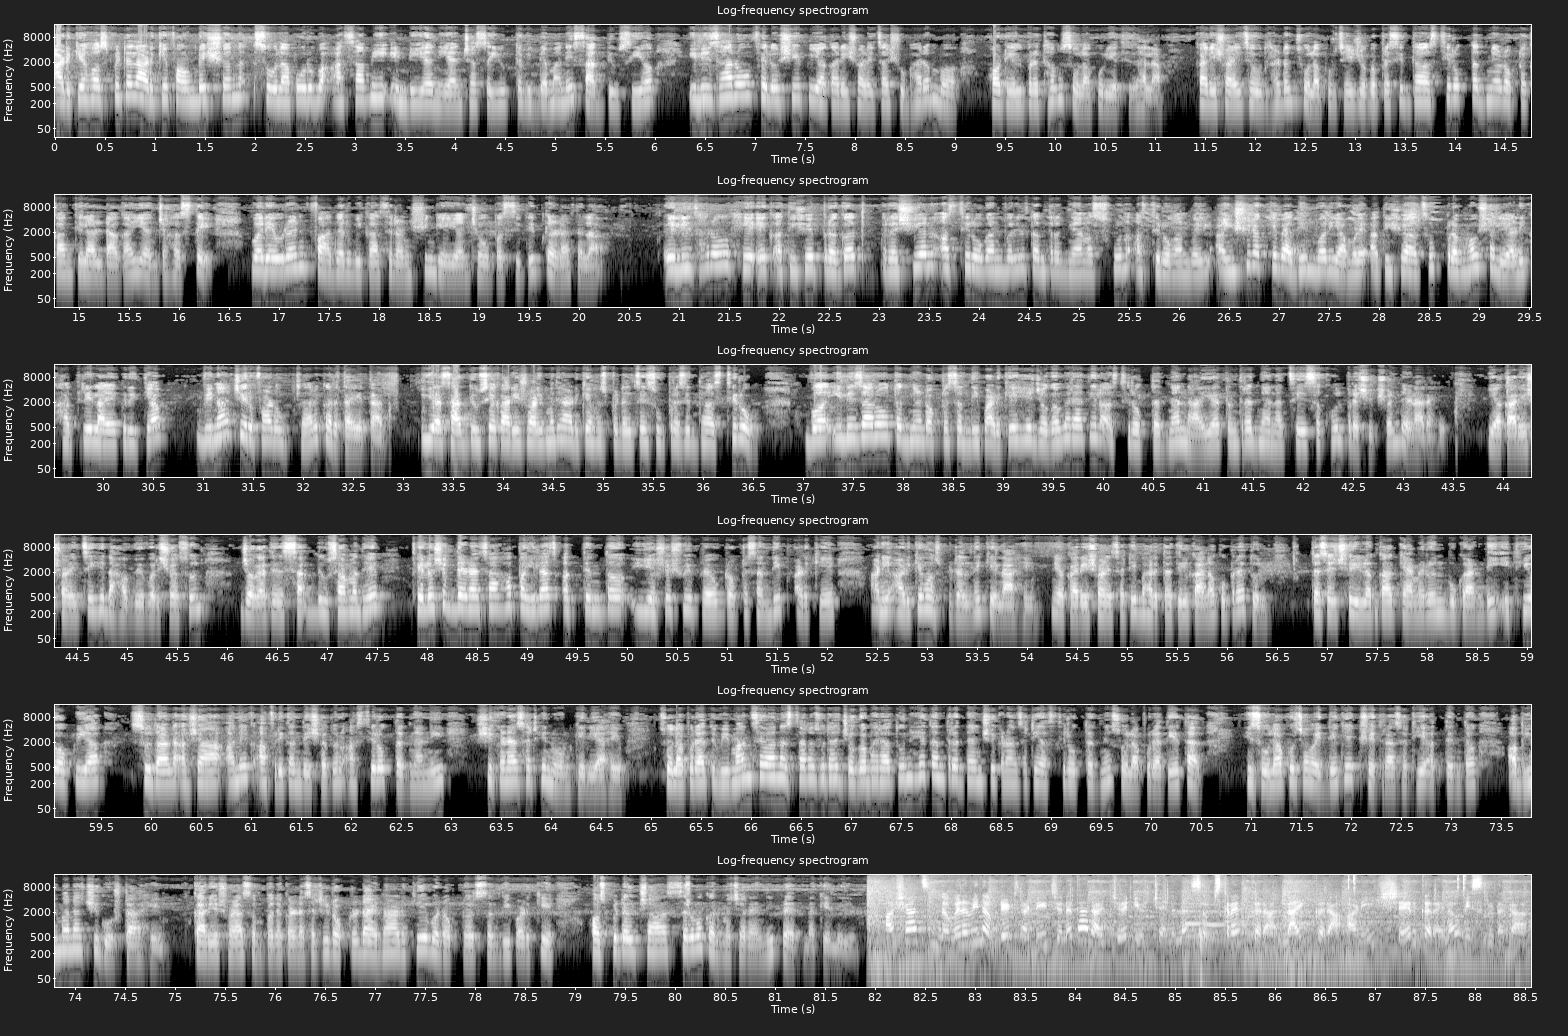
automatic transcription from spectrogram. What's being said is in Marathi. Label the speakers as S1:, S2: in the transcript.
S1: आडके हॉस्पिटल आडके फाउंडेशन सोलापूर व आसामी इंडियन यांच्या संयुक्त विद्यमाने सात दिवसीय इलिझारो फेलोशिप या कार्यशाळेचा शुभारंभ हॉटेल प्रथम सोलापूर येथे झाला. कार्यशाळेचे उद्घाटन सोलापूरचे जगप्रसिद्ध अस्थिरोग तज्ज्ञ डॉक्टर कांतीलाल डागा यांच्या हस्ते व रेव्हरंड फादर विकास रणशिंगे यांच्या उपस्थितीत करण्यात आला. एलिझारो हे एक अतिशय प्रगत रशियन अस्थिरोगांवरील तंत्रज्ञान असून अस्थिरोगांवरील ऐंशी टक्के व्याधींवर यामुळे अतिशय अचूक प्रभावशाली आणि खात्रीलायकरित्या विना चिरफाड उपचार करता येतात. या सात दिवसीय कार्यशाळेमध्ये आडके हॉस्पिटलचे सुप्रसिद्ध अस्थिरोग व इलिझारो तज्ज्ञ डॉक्टर संदीप आडके हे जगभरातील अस्थिरोग तज्ज्ञांना या तंत्रज्ञानाचे सखोल प्रशिक्षण देणार आहेत. या कार्यशाळेचे हे दहावे वर्ष असून जगातील सात दिवसामध्ये फेलोशिप देण्याचा हा पहिलाच अत्यंत यशस्वी प्रयोग डॉक्टर संदीप आडके आणि आडके हॉस्पिटलने केला आहे. या कार्यशाळेसाठी भारतातील कानाकोपऱ्यातून तसेच श्रीलंका कॅमेरून बुगांडी इथिओपिया सुदान अशा अनेक आफ्रिकन देशातून अस्थिरोग तज्ज्ञांनी शिकण्यासाठी नोंद केली आहे. सोलापुरात विमान सेवा नसताना सुद्धा जगभरातून हे तंत्रज्ञान शिकण्यासाठी अस्थिरोग तज्ज्ञ सोलापुरात येतात. ही सोलापूरच्या वैद्यकीय क्षेत्रासाठी अत्यंत अभिमानाची गोष्ट आहे. कार्यशाळा संपन्न करण्यासाठी डॉक्टर डायना अडके व डॉक्टर संदीप अडके हॉस्पिटलच्या सर्व कर्मचाऱ्यांनी प्रयत्न केले.
S2: अशाच नवनवीन अपडेटसाठी जनता राज्य न्यूज चॅनलला सबस्क्राईब करा लाईक करा आणि शेअर करायला विसरू नका.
